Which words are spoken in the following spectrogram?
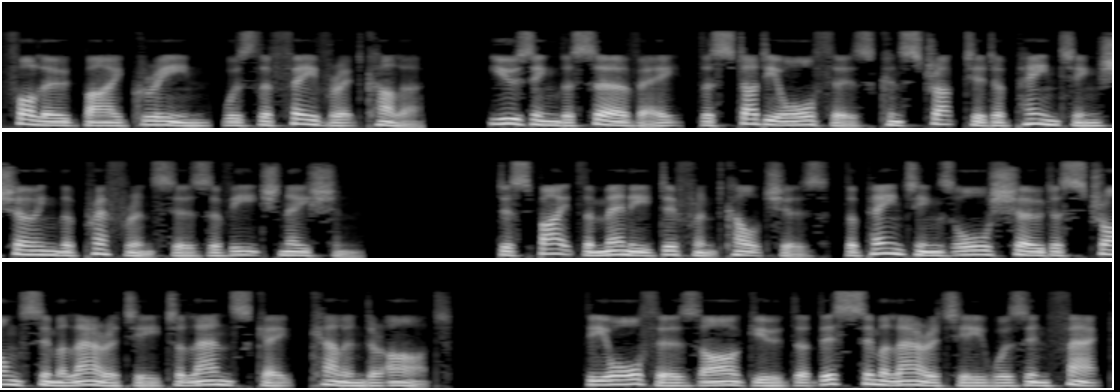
followed by green, was the favorite color. Using the survey, the study authors constructed a painting showing the preferences of each nation. Despite the many different cultures, the paintings all showed a strong similarity to landscape calendar art. The authors argued that this similarity was in fact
